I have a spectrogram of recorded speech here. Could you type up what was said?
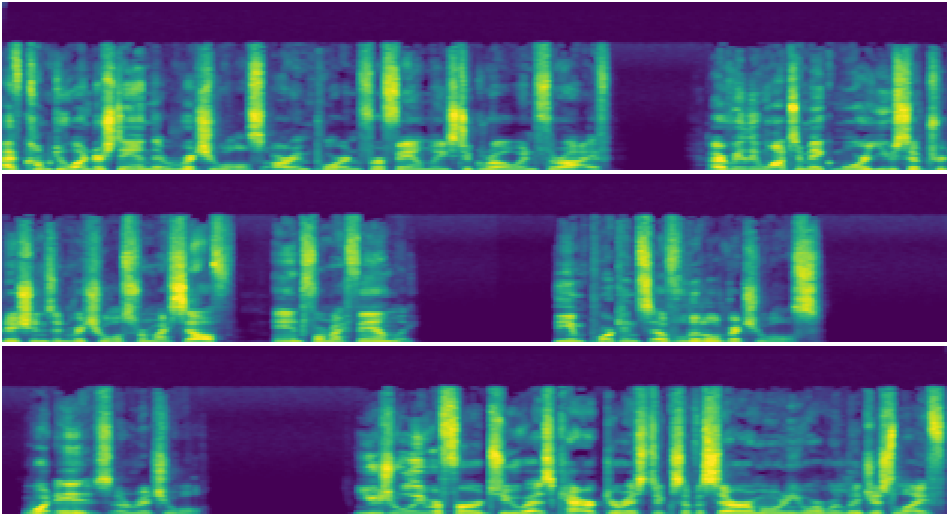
I've come to understand that rituals are important for families to grow and thrive. I really want to make more use of traditions and rituals for myself and for my family. The importance of little rituals. What is a ritual? Usually referred to as characteristics of a ceremony or religious life,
